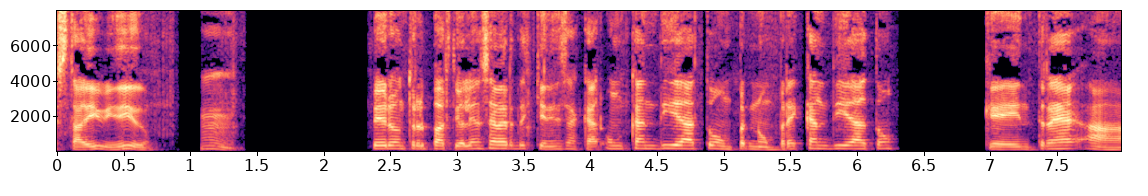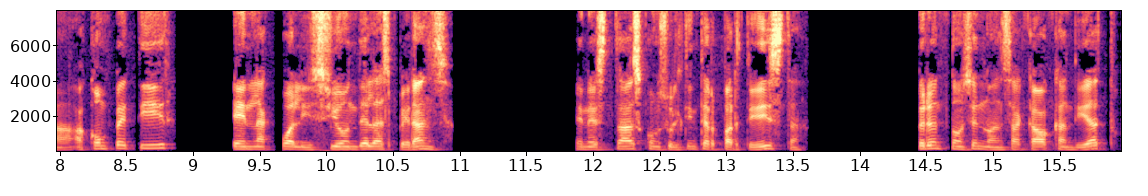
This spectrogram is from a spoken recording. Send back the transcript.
está dividido. mm, Pero dentro del Partido Alianza Verde quieren sacar un candidato, un, no, un precandidato que entre a, a competir en la coalición de la esperanza, en estas consulta interpartidista. Pero entonces no han sacado candidato.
